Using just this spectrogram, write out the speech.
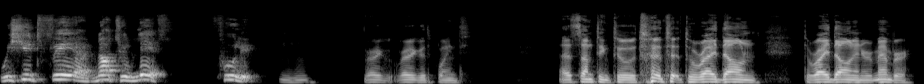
we should fear not to live fully. Hmm Very, very good point. That's something to, to to write down, to write down and remember.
